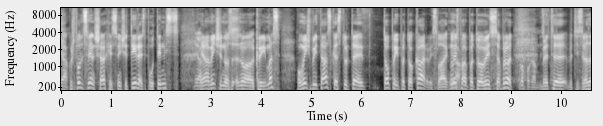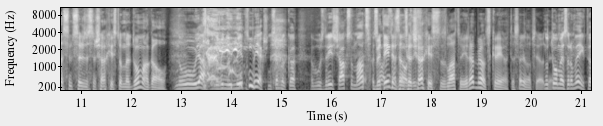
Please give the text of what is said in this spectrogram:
Jā. Kurš palicis viens šahists? Viņš ir tīrais putinists. Jā. Jā. Viņš ir no, no Krīmas, un viņš bija tas, kas tur te. Topīja par to karu visu laiku. Nu, Jā. vispār par to visu saprot. propagandists. Bet, eh, bet izrādās, 160 šahisti tomēr domā galvu. Nu, jā, viņi, viņi iet uz priekšu. Viņi saprot, ka būs drīz šachs un mats. Bet interesants, ka šahists uz Latviju ir atbraucis Krievijā. Tas arī labs jautājums. Nu, to mēs varam veikt,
